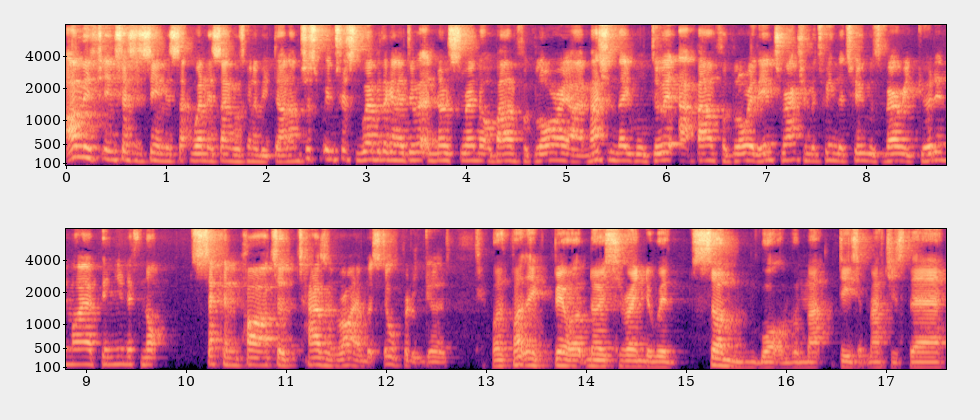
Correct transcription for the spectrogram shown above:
I'm interested in seeing this when this angle is going to be done. I'm just interested whether they're going to do it at No Surrender or Bound for Glory. I imagine they will do it at Bound for Glory. The interaction between the two was very good, in my opinion, if not second part of Taz and Ryan, but still pretty good. Well, the fact they built up No Surrender with somewhat of a ma- decent matches there,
